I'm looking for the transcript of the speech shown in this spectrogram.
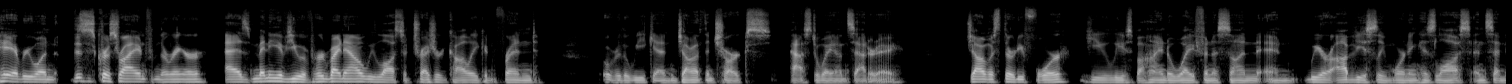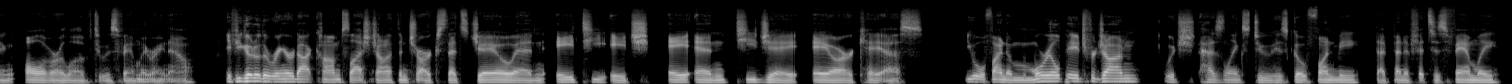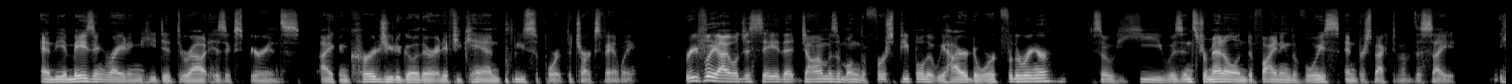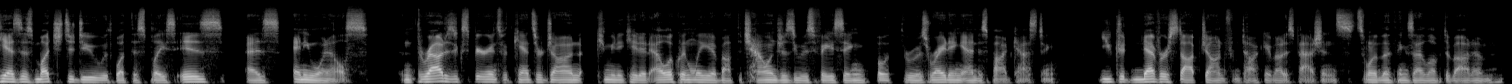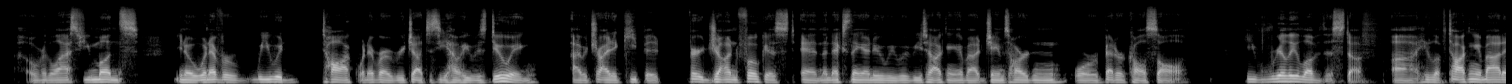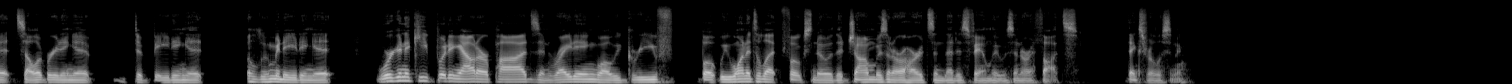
Hey everyone, this is Chris Ryan from The Ringer. As many of you have heard by now, we lost a treasured colleague and friend over the weekend. Jonathan Tjarks passed away on Saturday. John was 34. He leaves behind a wife and a son, and we are obviously mourning his loss and sending all of our love to his family right now. If you go to theringer.com slash Jonathan Tjarks, that's J O N A T H A N T J A R K S, you will find a memorial page for John which has links to his GoFundMe that benefits his family and the amazing writing he did throughout his experience. I encourage you to go there. And if you can, please support the Tjarks family. Briefly, I will just say that John was among the first people that we hired to work for The Ringer. So he was instrumental in defining the voice and perspective of the site. He has as much to do with what this place is as anyone else. And throughout his experience with cancer, John communicated eloquently about the challenges he was facing, both through his writing and his podcasting you could never stop John from talking about his passions. It's one of the things I loved about him over the last few months. You know, whenever we would talk, whenever I would reach out to see how he was doing, I would try to keep it very John focused. And the next thing I knew, we would be talking about James Harden or Better Call Saul. He really loved this stuff. Uh, he loved talking about it, celebrating it, debating it, illuminating it. We're going to keep putting out our pods and writing while we grieve but we wanted to let folks know that John was in our hearts and that his family was in our thoughts. Thanks for listening.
